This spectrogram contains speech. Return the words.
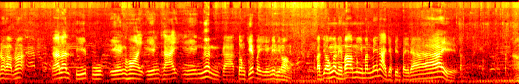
เนาะครับเนาะการันตีปลูกเองห้อยเองขายเองเงินก็ต้องเก็บไว้เองนี่พี่น้องกันที่เอาเงินในบ้านมีมันไม่น่าจะเป็นไปได้เอา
